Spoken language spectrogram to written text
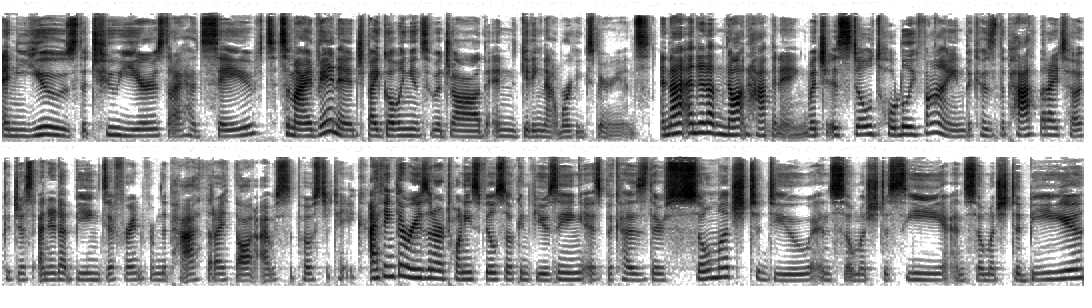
and use the two years that I had saved to my advantage by going into a job and getting that work experience. And that ended up not happening, which is still totally fine because the path that I took just ended up being different from the path that I thought I was supposed to take. I think the reason our 20s feel so confusing is because there's so much to do and so much to see and so much to be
